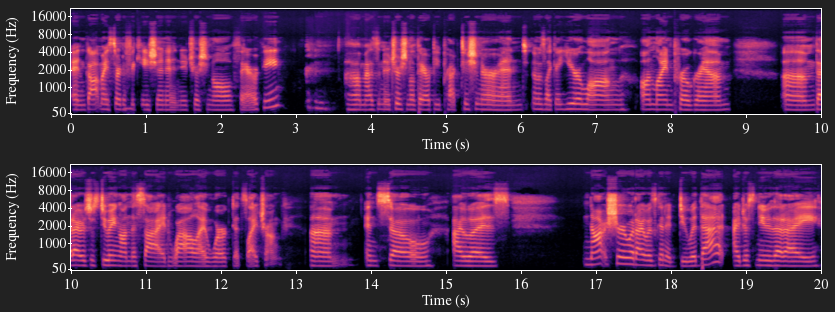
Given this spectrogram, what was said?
and got my certification in nutritional therapy um, as a nutritional therapy practitioner, and it was like a year long online program um, that I was just doing on the side while I worked at Slidetrunk. Um, and so I was not sure what I was going to do with that. I just knew that I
